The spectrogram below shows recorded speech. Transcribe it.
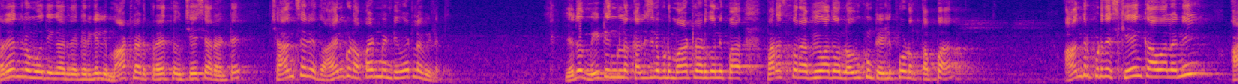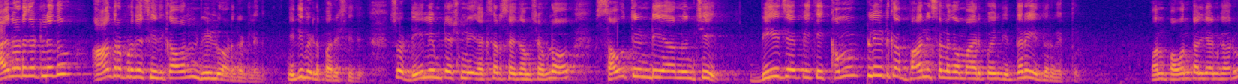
నరేంద్ర మోదీ గారి దగ్గరికి వెళ్ళి మాట్లాడే ప్రయత్నం చేశారంటే ఛాన్సే లేదు. ఆయన కూడా అపాయింట్మెంట్ ఇవ్వట్లే వీళ్ళకి. ఏదో మీటింగ్లో కలిసినప్పుడు మాట్లాడుకొని ప పరస్పర అభివాదం నవ్వుకుంటూ వెళ్ళిపోవడం తప్ప ఆంధ్రప్రదేశ్కి ఏం కావాలని ఆయన అడగట్లేదు ఆంధ్రప్రదేశ్ ఇది కావాలని వీళ్ళు అడగట్లేదు. ఇది వీళ్ళ పరిస్థితి. సో డీలిమిటేషన్ ఎక్సర్సైజ్ అంశంలో సౌత్ ఇండియా నుంచి బీజేపీకి కంప్లీట్గా బానిసలుగా మారిపోయింది ఇద్దరే ఇద్దరు వ్యక్తులు. వన్ పవన్ కళ్యాణ్ గారు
